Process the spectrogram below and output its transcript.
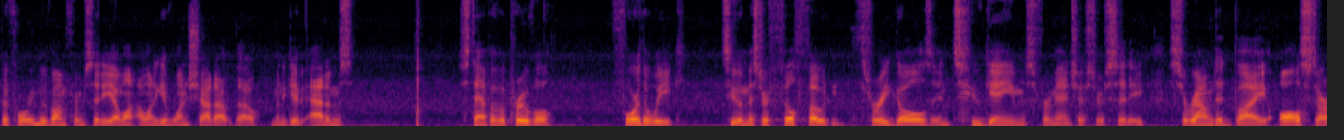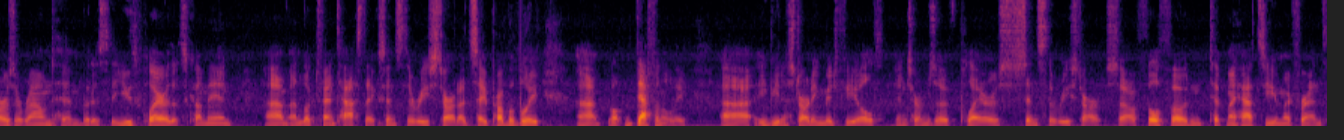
before we move on from City, I want I want to give one shout out though. I'm going to give Adams stamp of approval for the week to a Mr. Phil Foden. Three goals in two games for Manchester City, surrounded by all stars around him, but it's the youth player that's come in um, and looked fantastic since the restart. I'd say probably, uh, well, definitely. Uh, he'd been a starting midfield in terms of players since the restart. So, Phil Foden, tip my hat to you, my friend.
